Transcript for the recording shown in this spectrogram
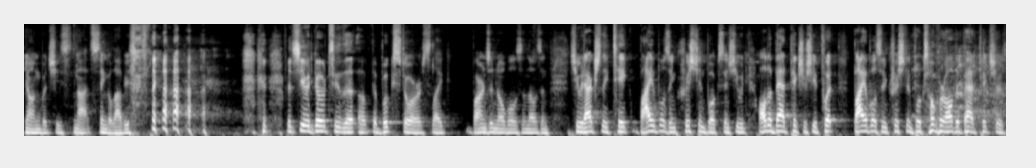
young, but she's not single, obviously. but she would go to the, uh, the bookstores like Barnes and Nobles and those, and she would actually take Bibles and Christian books, and she would, all the bad pictures, she'd put Bibles and Christian books over all the bad pictures.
